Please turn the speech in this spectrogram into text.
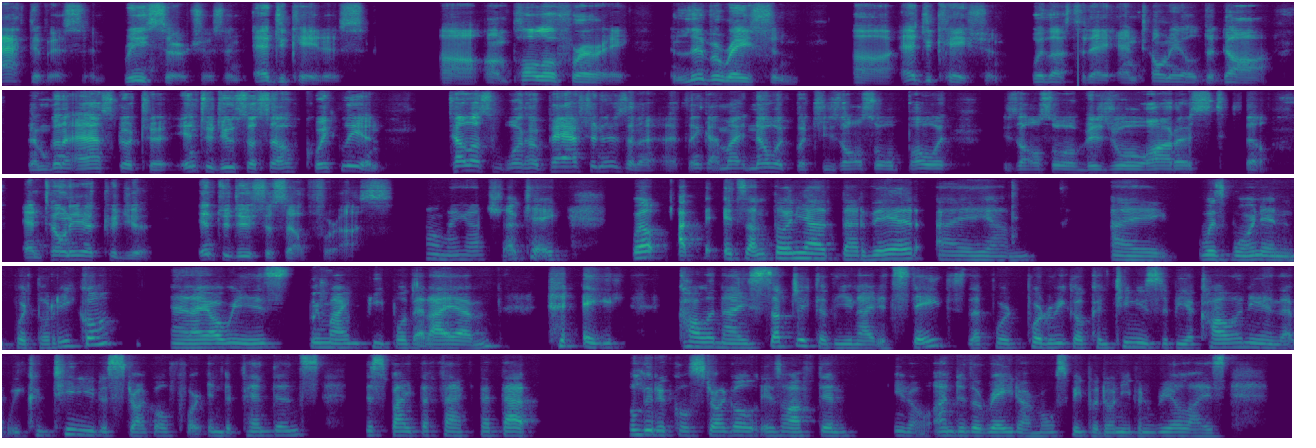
activists and researchers and educators uh, on Paulo Freire and liberation uh, education with us today, Antonia Darder. And I'm going to ask her to introduce herself quickly and tell us what her passion is. And I, I, think I might know it, but she's also a poet. She's also a visual artist. So, Antonia, could you introduce yourself for us? Oh my gosh. Okay. Well, it's Antonia Darder. I um, I was born in Puerto Rico, and I always remind people that I am a colonized subject of the United States, that Puerto Rico continues to be a colony, and that we continue to struggle for independence, despite the fact that that political struggle is often, you know, under the radar. Most people don't even realize.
